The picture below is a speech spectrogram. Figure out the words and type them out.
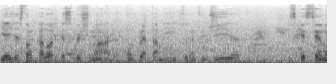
E a ingestão calórica é subestimada completamente durante o dia, esquecendo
